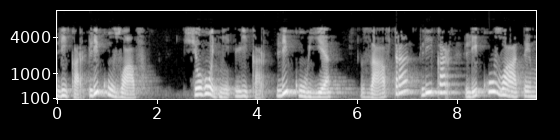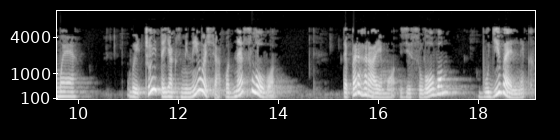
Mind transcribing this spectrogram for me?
лікар лікував. Сьогодні лікар лікує. Завтра лікар лікуватиме. Ви чуєте, як змінилося одне слово? Тепер граємо зі словом будівельник.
